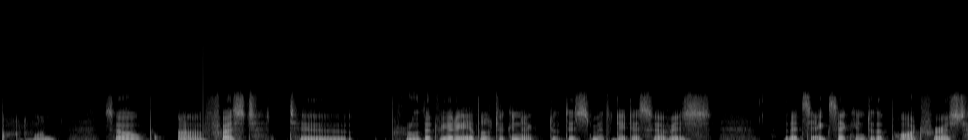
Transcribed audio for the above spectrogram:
Pod one. So uh, first to prove that we are able to connect to this metadata service, let's exec into the pod first.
